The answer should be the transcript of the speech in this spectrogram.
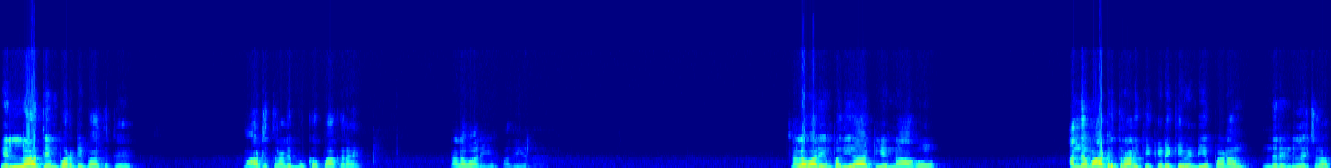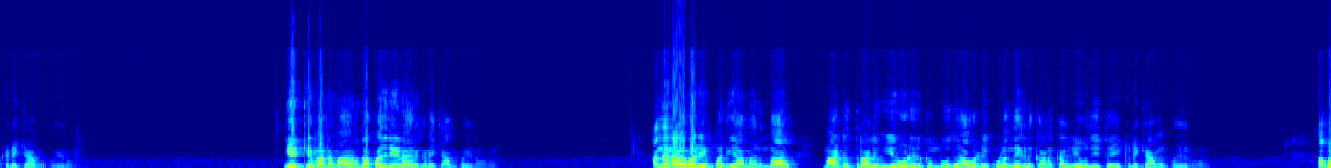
எல்லாத்தையும் புரட்டி பார்த்துட்டு மாற்றுத்திறனாளி புக்கை பார்க்குறேன். நலவாரியம் பதியலை. நலவாரியம் பதியாட்டி என்ன ஆகும் அந்த மாற்றுத்திறனாளிக்கு கிடைக்க வேண்டிய பணம் இந்த ரெண்டு லட்ச ரூபா கிடைக்காம போயிடும் இயற்கை மரணமாக இருந்தால் பதினேழாயிரம் கிடைக்காம போயிடும் அந்த நலவாரியம் பதியாமல் இருந்தால் மாற்றுத்திறனாளி உயிரோடு இருக்கும்போது அவருடைய குழந்தைகளுக்கான கல்வி உதவித்தொகை கிடைக்காம போயிடும் அப்போ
